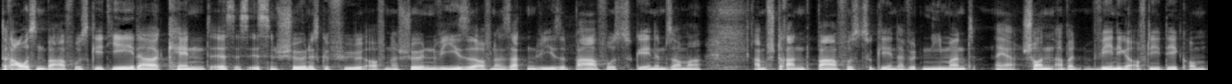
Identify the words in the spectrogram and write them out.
draußen barfuß geht, jeder kennt es, es ist ein schönes Gefühl, auf einer schönen Wiese, auf einer satten Wiese barfuß zu gehen im Sommer, am Strand barfuß zu gehen, da wird niemand, naja, schon, aber weniger auf die Idee kommen,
